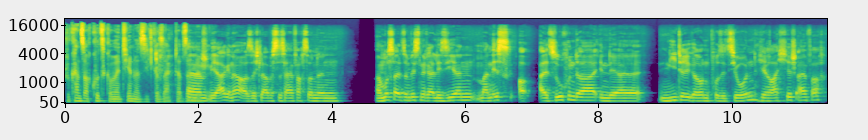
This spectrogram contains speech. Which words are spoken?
Du kannst auch kurz kommentieren, was ich gesagt habe. Ähm, ja, genau. Also ich glaube, es ist einfach so ein. Man muss halt so ein bisschen realisieren, man ist als Suchender in der niedrigeren Position, hierarchisch einfach.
